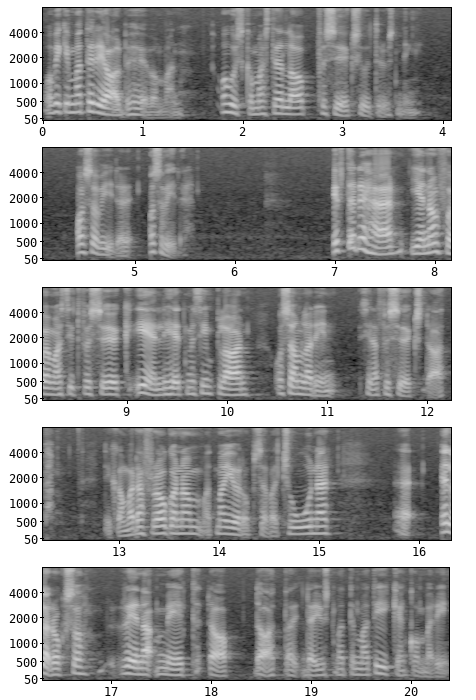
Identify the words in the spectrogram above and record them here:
Och vilket material behöver man? Och hur ska man ställa upp försöksutrustning? Och så vidare. Och så vidare. Efter det här genomför man sitt försök i enlighet med sin plan och samlar in sina försöksdata. Det kan vara frågan om att man gör observationer eh, eller också rena mätdata där just matematiken kommer in.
